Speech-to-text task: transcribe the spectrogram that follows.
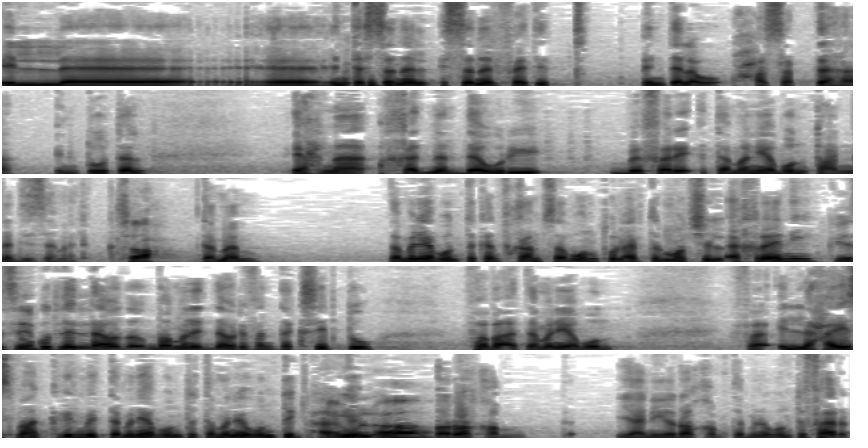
ال- آه، انت السنة السنة اللي فاتت انت لو حسبتها in total إحنا خدنا الدوري بفرق 8 point عن نادي الزمالك. صح. تمام؟ 8 point كان في 5 point ولعبت الماتش الأخراني كسبت- كنت انت ضامن الدوري فانت كسبته فبقى 8 point. فاللي هيسمع كلمة 8 point 8 point هيقول آه. رقم يعني رقم 8 point فرق.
